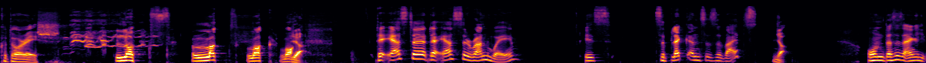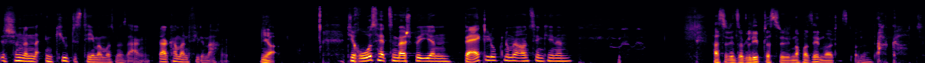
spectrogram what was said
Kotorisch. Lux. Lux, Lock, Lock. Ja. Der erste, der erste Runway ist The Black and the Whites. Ja. Und das ist eigentlich schon ein, ein cutes Thema, muss man sagen. Da kann man viel machen. Ja. Die Rose hätte zum Beispiel ihren Bag-Look nochmal anziehen können. Hast du den so geliebt, dass du den nochmal sehen wolltest, oder? Oh Gott.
